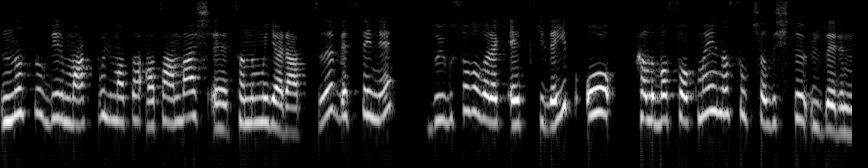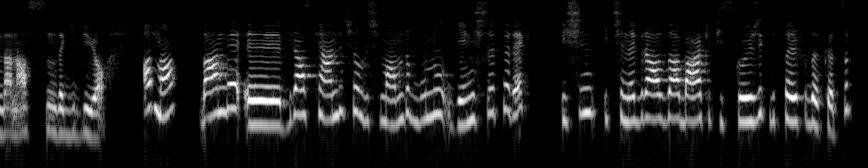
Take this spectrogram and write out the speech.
nasıl bir makbul vatandaş e, tanımı yarattığı ve seni duygusal olarak etkileyip o kalıba sokmaya nasıl çalıştığı üzerinden aslında gidiyor. Ama ben de e, biraz kendi çalışmamda bunu genişleterek işin içine biraz daha belki psikolojik bir tarafı da katıp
